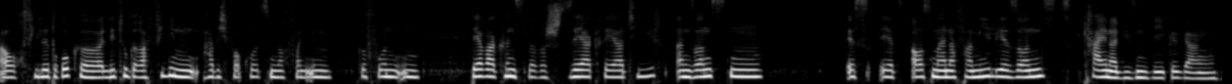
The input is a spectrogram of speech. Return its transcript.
auch viele Drucke, Lithografien habe ich vor kurzem noch von ihm gefunden. Der war künstlerisch sehr kreativ. Ansonsten ist jetzt aus meiner Familie sonst keiner diesen Weg gegangen.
